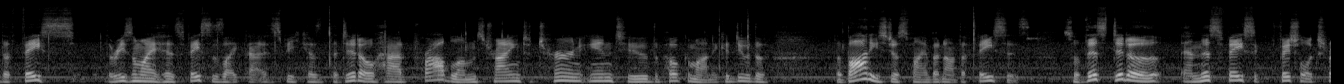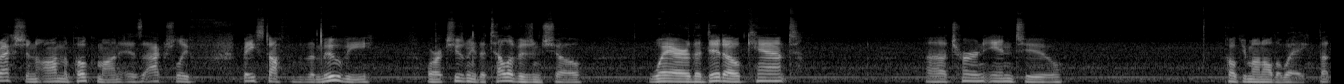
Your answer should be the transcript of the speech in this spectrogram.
the face, the reason why his face is like that is because the Ditto had problems trying to turn into the Pokemon. It could do the the bodies just fine, but not the faces. So this Ditto and this face facial expression on the Pokemon is actually based off of the movie, or excuse me, the television show, where the Ditto can't uh, turn into Pokemon all the way, but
